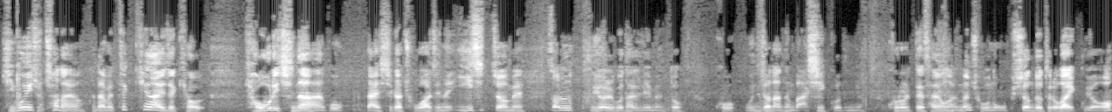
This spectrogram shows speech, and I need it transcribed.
기분이 좋잖아요. 그 다음에 특히나 이제 겨, 겨울이 지나고 날씨가 좋아지는 이 시점에 썬루프 열고 달리면 또 그 운전하는 맛이 있거든요. 그럴 때 사용하면 좋은 옵션도 들어가 있고요.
